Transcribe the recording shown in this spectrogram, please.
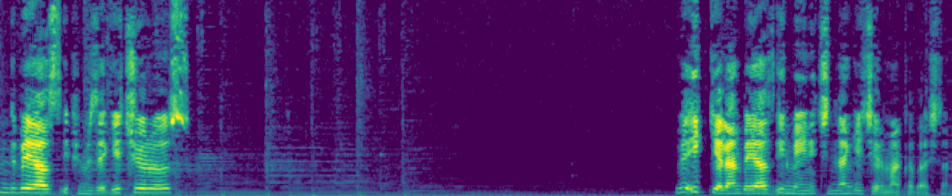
Şimdi beyaz ipimize geçiyoruz. Ve ilk gelen beyaz ilmeğin içinden geçelim arkadaşlar.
